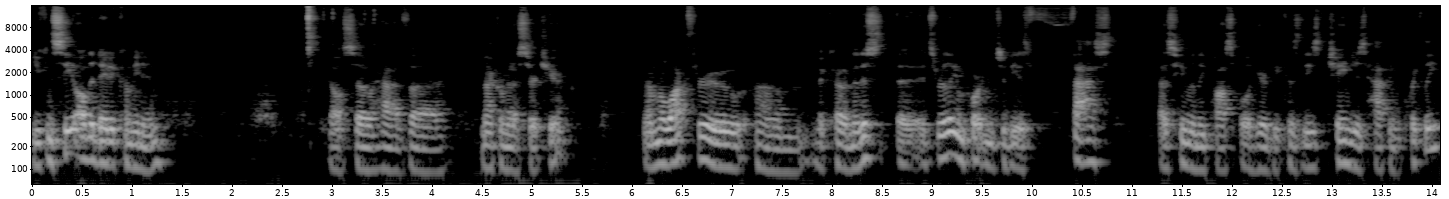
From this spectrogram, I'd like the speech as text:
You can see all the data coming in. We also have uh, Macrometa search here. I'm to walk through um, the code. Now this, uh, it's really important to be as fast as humanly possible here because these changes happen quickly.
